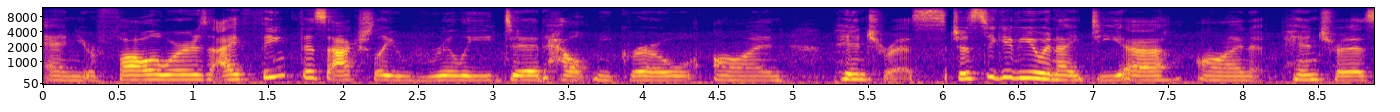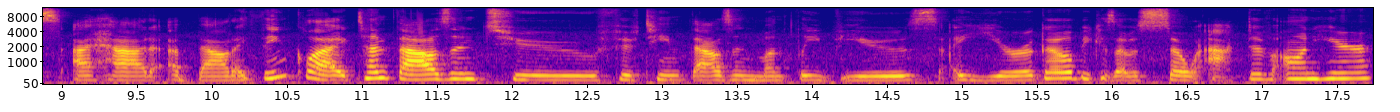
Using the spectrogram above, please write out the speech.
and your followers i think this actually really did help me grow on Pinterest. Just to give you an idea on Pinterest, I had about, I think, like 10,000 to 15,000 monthly views a year ago because I was so active on here.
